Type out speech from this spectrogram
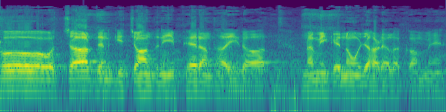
हो चार दिन की चांदनी फिर अंधारी रात। नमी के नौ जहाड़े वाला काम में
